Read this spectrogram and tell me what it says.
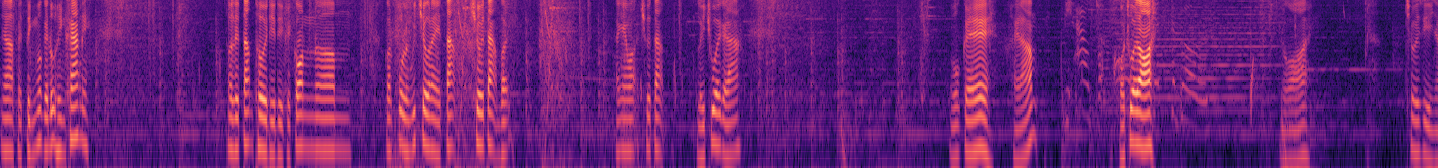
Nha phải tính một cái đội hình khác đi. Thôi thì tạm thời thì, thì cái con um, Con Fallen Witcher này tạm chơi tạm vậy. Anh em ạ chưa tạm. Lấy chuôi cái đã. Ok Hay lắm. Có chuôi rồi. Được rồi. Chơi gì nhỉ?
